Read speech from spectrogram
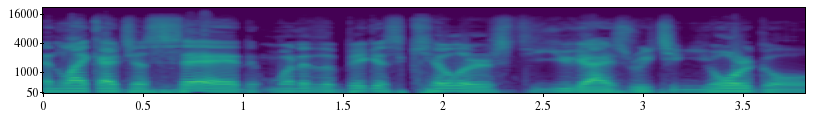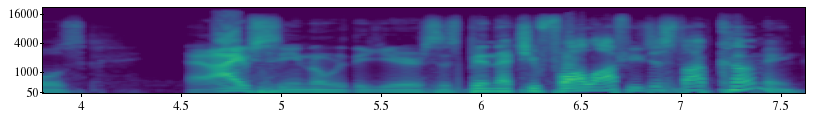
And like I just said, one of the biggest killers to you guys reaching your goals I've seen over the years has been that you fall off, you just stop coming.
